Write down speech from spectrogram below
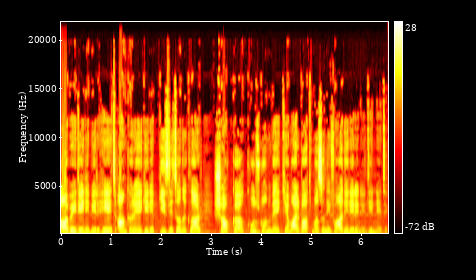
ABD'li bir heyet Ankara'ya gelip gizli tanıklar Şapka, Kuzgun ve Kemal Batmaz'ın ifadelerini dinledi.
